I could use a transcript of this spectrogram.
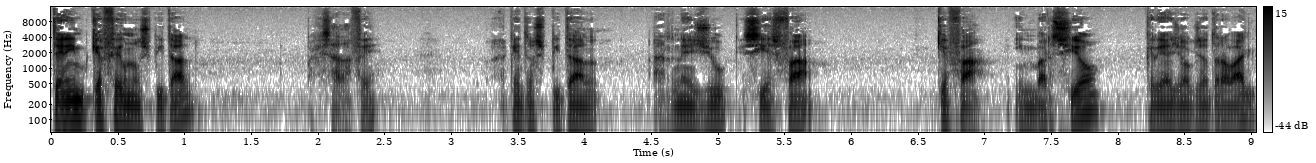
tenim que fer un hospital, perquè s'ha de fer. Aquest hospital Ernest Lluc, si es fa, què fa? Inversió, crear jocs de treball.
